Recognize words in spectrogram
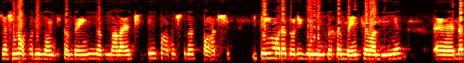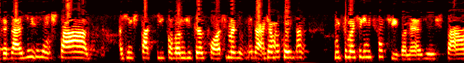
já de Novo Horizonte também, na Zona Leste, tem falta de transporte, e tem moradores em luta também pela linha. É, na verdade, a gente está a gente está aqui falando de transporte, mas na verdade é uma coisa muito mais significativa, né? A gente está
